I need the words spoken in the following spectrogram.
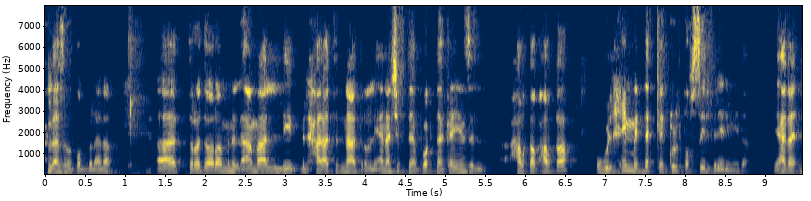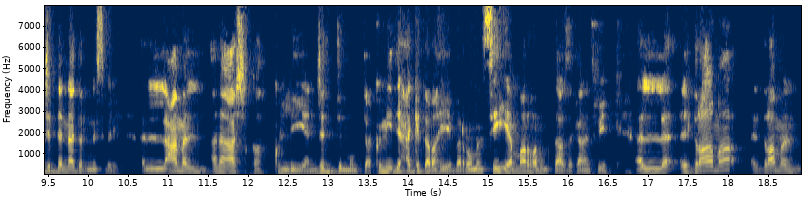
لازم أطبل أنا. آه ترى من الأعمال اللي من الحالات النادرة اللي أنا شفتها بوقتها كان ينزل حلقة بحلقة والحين متذكر كل تفصيل في الأنمي ذا. يعني هذا جدا نادر بالنسبة لي. العمل أنا عاشقه كليا جدا ممتع. كوميديا حقته رهيبة الرومانسية مرة ممتازة كانت فيه. الدراما الدراما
